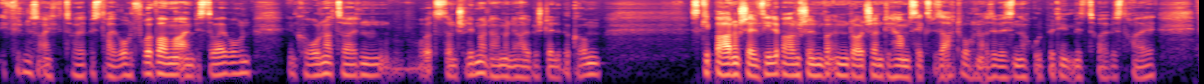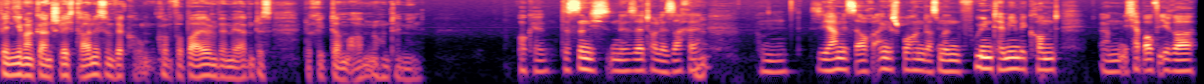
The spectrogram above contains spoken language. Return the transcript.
ich finde es eigentlich zwei bis drei Wochen. Früher waren wir ein bis zwei Wochen. In Corona-Zeiten wurde es dann schlimmer, da haben wir eine halbe Stelle bekommen. Es gibt Beratungsstellen, viele Beratungsstellen in Deutschland, die haben sechs bis acht Wochen. Also wir sind noch gut bedient mit zwei bis drei. Wenn jemand ganz schlecht dran ist und wir kommen, kommt vorbei und wir merken das, dann kriegt er am Abend noch einen Termin. Okay, das ist eine sehr tolle Sache. Ja. Ähm, Sie haben jetzt auch angesprochen, dass man früh einen Termin bekommt. Ähm, ich habe auf Ihrer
